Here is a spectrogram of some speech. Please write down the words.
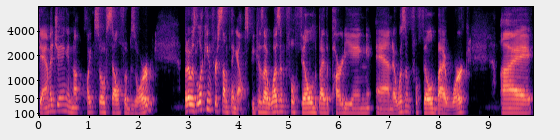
damaging and not quite so self absorbed. But I was looking for something else because I wasn't fulfilled by the partying and I wasn't fulfilled by work. I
